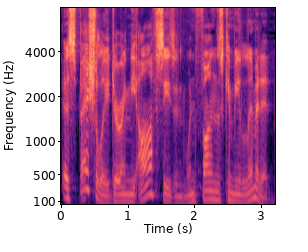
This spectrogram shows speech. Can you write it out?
especially during the off season when funds can be limited.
